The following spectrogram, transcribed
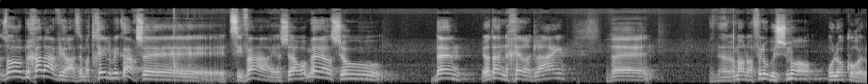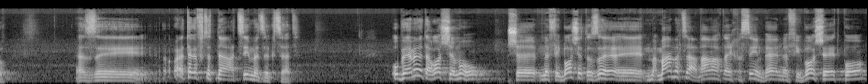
זו בכלל האווירה. זה מתחיל מכך שציווה ישר אומר שהוא בן, יודע, נכה רגליים, ואמרנו, אפילו בשמו הוא לא קורא לו. אז אה, תכף קצת נעצים את זה קצת. ובאמת הרושם הוא שמפיבושת הזה, אה, מה המצב? מה אמרת היחסים בין מפיבושת פה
